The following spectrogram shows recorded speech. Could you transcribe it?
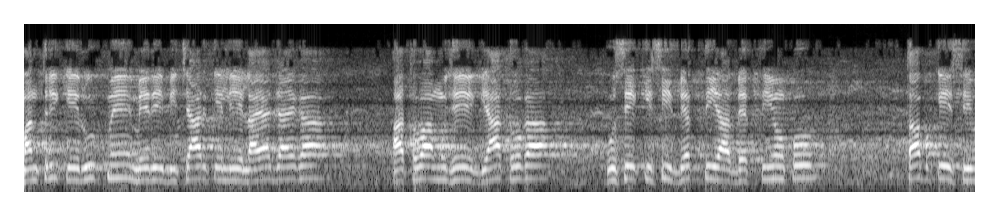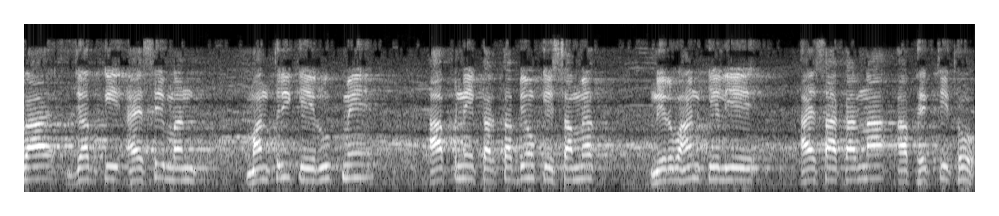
मंत्री के रूप में मेरे विचार के लिए लाया जाएगा अथवा मुझे ज्ञात होगा, उसे किसी व्यक्ति या व्यक्तियों को, तब के सिवाय जबकि ऐसे मंत्री के रूप में अपने कर्तव्यों के सम्यक निर्वहन के लिए ऐसा करना अपेक्षित हो।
